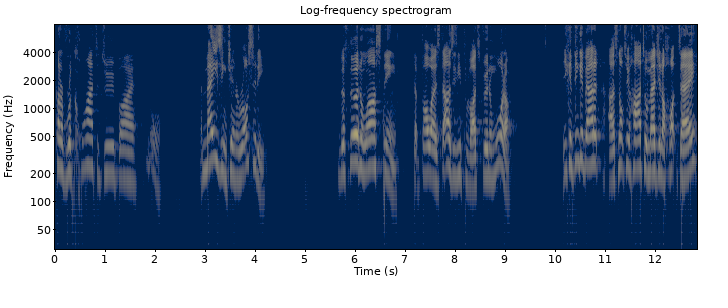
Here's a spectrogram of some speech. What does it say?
kind of required to do by law. Amazing generosity. The third and last thing that Boaz does is he provides food and water. You can think about it, uh, it's not too hard to imagine a hot day.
